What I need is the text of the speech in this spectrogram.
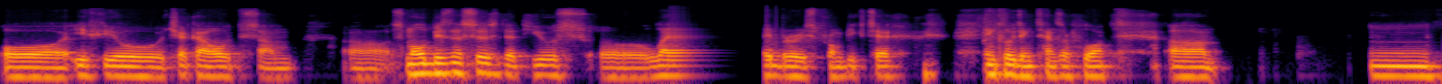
or if you check out some uh, small businesses that use uh, libraries from big tech, including TensorFlow. Um, mm,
